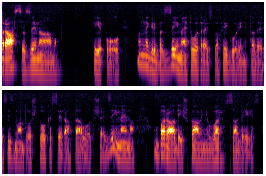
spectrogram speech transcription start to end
prasa zināmu piepūli. Man negribas zīmēt otrais to figūriņu, tādēļ es izmantošu to, kas ir attēlota šeit zīmējumā un parādīšu, kā viņu var sagriezt.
